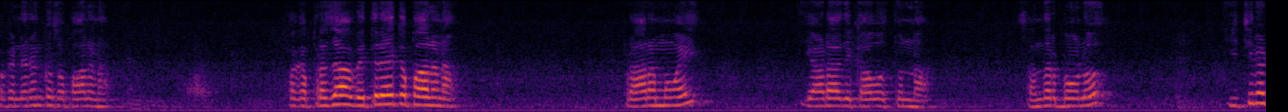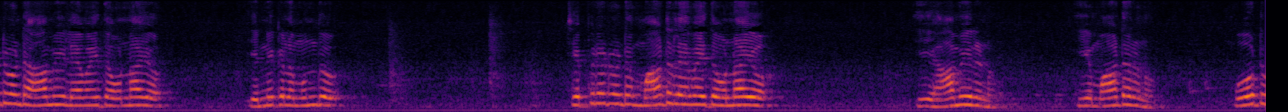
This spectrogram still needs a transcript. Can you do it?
ఒక నిరంకుశ పాలన ఒక ప్రజా వ్యతిరేక పాలన ప్రారంభమై ఏడాది కావస్తున్న సందర్భంలో ఇచ్చినటువంటి హామీలు ఏవైతే ఉన్నాయో ఎన్నికల ముందు చెప్పినటువంటి మాటలు ఏవైతే ఉన్నాయో ఈ హామీలను ఈ మాటలను ఓటు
